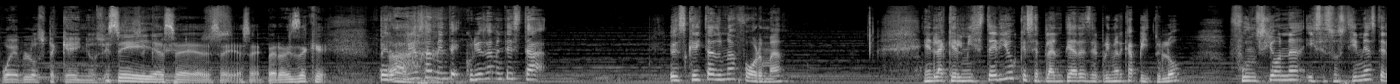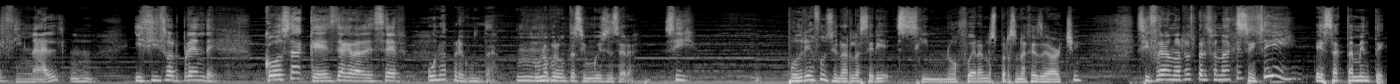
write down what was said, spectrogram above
pueblos pequeños. sí, ya secretos. sé, ya sé, ya sé. Pero es de que. Pero Ah. curiosamente, curiosamente está escrita de una forma en la que el misterio que se plantea desde el primer capítulo funciona y se sostiene hasta el final y sí sorprende, cosa que es de agradecer. Una pregunta. Mm. Una pregunta así muy sincera. Sí, ¿Podría funcionar la serie si no fueran los personajes de Archie? Si fueran otros personajes, sí. Exactamente.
